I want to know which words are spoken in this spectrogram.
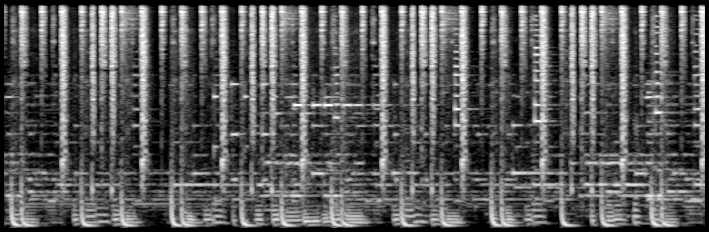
Thank you.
